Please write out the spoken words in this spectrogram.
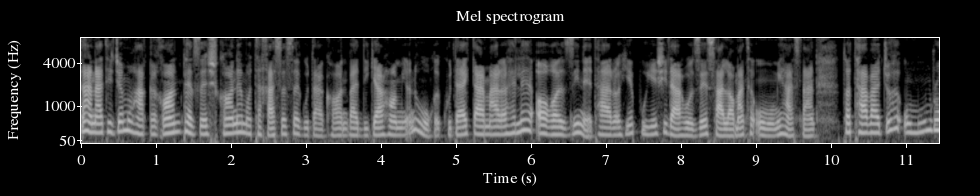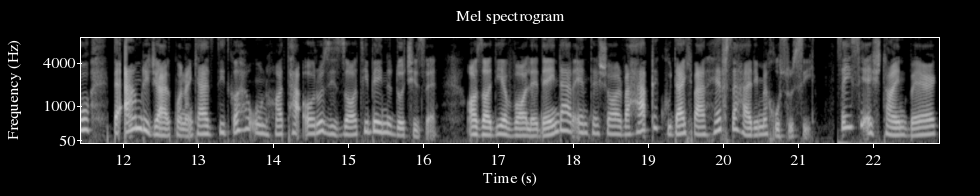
در نتیجه محققان، پزشکان متخصص کودکان و دیگر حامیان حقوق کودک در مراحل آغازین طراحی پویشی در حوزه سلامت عمومی هستند تا توجه عموم رو به امری جلب کنند که از دیدگاه اونها تعارضی ذاتی بین دو چیزه. آزادی والدین در انتشار و حق کودک بر حفظ حریم خصوصی. سیسی اشتاینبرگ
